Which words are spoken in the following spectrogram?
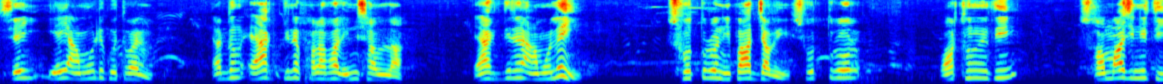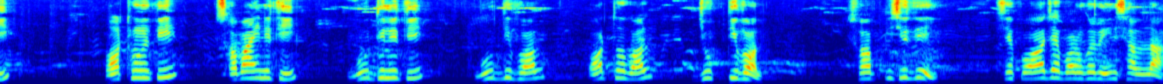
সেই এই আমলটি করতে পারেন। একদম একদিনের ফলাফল ইনশাল্লাহ একদিনের আমলেই শত্রুর নিপাত যাবে। শত্রুর অর্থনীতি, সমাজনীতি, অর্থনীতি, সবাইনীতি বুদ্ধিনীতি, বুদ্ধিবল, অর্থবল, যুক্তিবল, সব কিছুতেই সে পাওয়া যায়, বরণ করবে ইনশাল্লাহ।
